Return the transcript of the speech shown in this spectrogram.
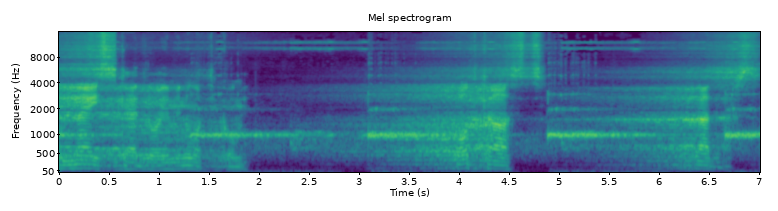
un neizskaidrojami notikumi. Podkāsts Radars.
